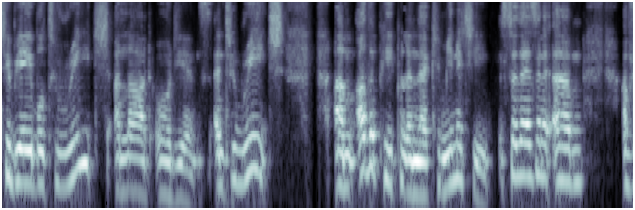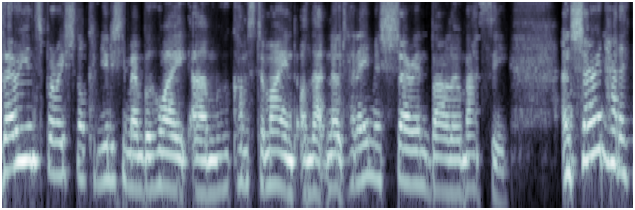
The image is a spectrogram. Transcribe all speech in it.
to be able to reach a large audience and to reach um, other people in their community. So there's a, um, a very inspirational community member who I um, who comes to mind on that note. Her name is Sharon Barlow Massey, and Sharon had an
